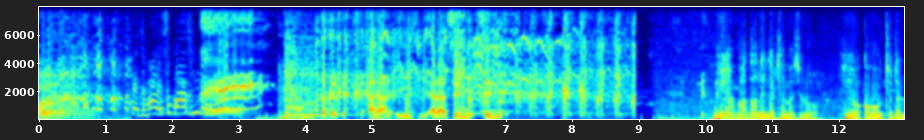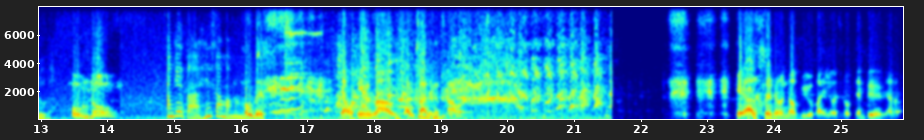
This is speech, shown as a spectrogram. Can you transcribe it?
ထွက်လာဘူးကဲကျမလည်းစပါရှိတယ်အဲ့ဒါအရေးကြီးအဲ့ဒါဇင်းမြစ်ဇင်းမြစ်နင်းကငါသားနဲ့လက်ထပ်မယ်ဆိုတော့ဟင်းရောကောင်းကောင်းချက်တတ်လို့လားအန်ကဲတာဟင်းစားမှာမမဟုတ်တယ်ကြောင်တင်းစားဘူးစားစားတယ်စားပါ ကဲအားလုံးတော့နောက်ဗီဒီယိုဖိုင်လို့ကျွန်တော်ပြန်တွေ့ရပြန်နော်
